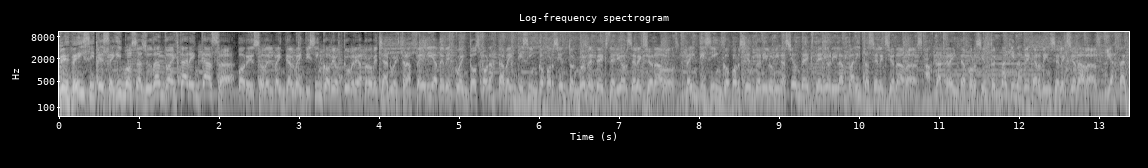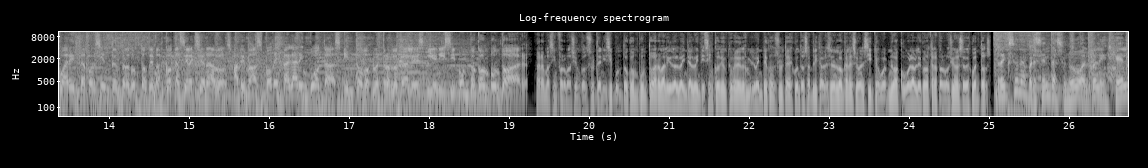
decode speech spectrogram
Desde Easy te seguimos ayudando a estar en casa. Por eso, del 20 al 25 de octubre, aprovecha nuestra feria de descuentos con hasta 25% en muebles de exterior seleccionados, 25% en iluminación de exterior y lamparitas seleccionadas, hasta 30% en máquinas de jardín seleccionadas y hasta 40% en productos de mascotas seleccionados. Además, podés pagar en cuotas en todos nuestros locales y en easy.com.ar. Para más información, consulta en easy.com.ar, válido del 20 al 25 de octubre de 2020. Consulta descuentos aplicables en locales o en el sitio web no acumulable con otras promociones o descuentos. Rexona presenta su nuevo alcohol en gel,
